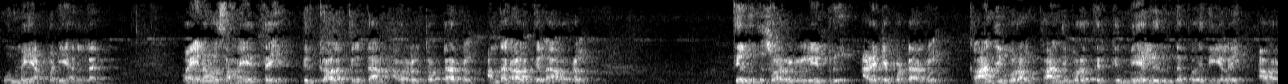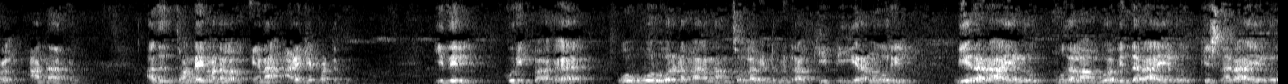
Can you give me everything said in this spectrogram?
உண்மை அப்படி அல்ல. வைணவ சமயத்தை பிற்காலத்தில் தான் அவர்கள் தொட்டார்கள். அந்த காலத்தில் அவர்கள் தெலுங்கு சோழர்கள் என்று அழைக்கப்பட்டார்கள். காஞ்சிபுரம் காஞ்சிபுரத்திற்கு மேல் இருந்த பகுதிகளை அவர்கள் ஆண்டார்கள். அது தொண்டை மண்டலம் என அழைக்கப்பட்டது. இதில் குறிப்பாக ஒவ்வொரு வருடமாக நான் சொல்ல வேண்டும் என்றால் கிபி இருநூறில் வீரராயலு முதலாம் கோவிந்தராயலு கிருஷ்ணராயலு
